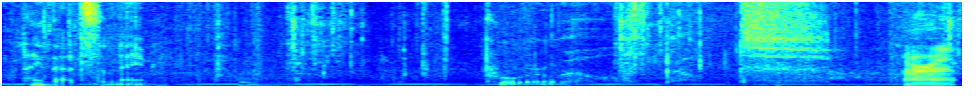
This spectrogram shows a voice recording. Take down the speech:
I think that's the name. Poor Wolf Belt. Alright.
